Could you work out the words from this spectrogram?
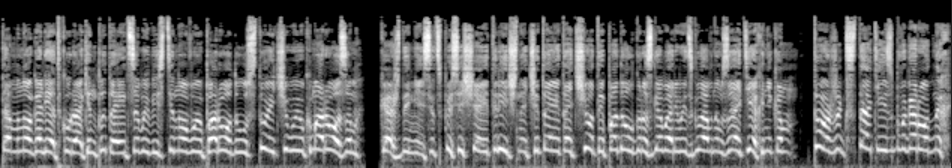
Там много лет Куракин пытается вывести новую породу, устойчивую к морозам. Каждый месяц посещает лично, читает отчеты, подолгу разговаривает с главным зоотехником. Тоже, кстати, из благородных.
